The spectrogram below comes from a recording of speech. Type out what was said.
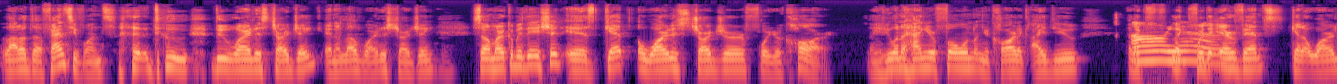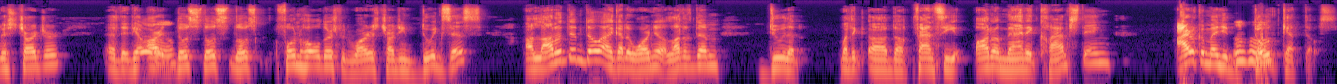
a lot of the fancy ones do do wireless charging, and I love wireless charging. Mhm. So my recommendation is get a wireless charger for your car. Like if you want to hang your phone on your car, like I do, like, Oh, like for the air vents, get a wireless charger. Uh, they, they are Hmm. those those those phone holders with wireless charging do exist. A lot of them, though, I gotta warn you, a lot of them do that. What the, uh, the fancy automatic clamps thing. I recommend you Mhm. don't get those.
